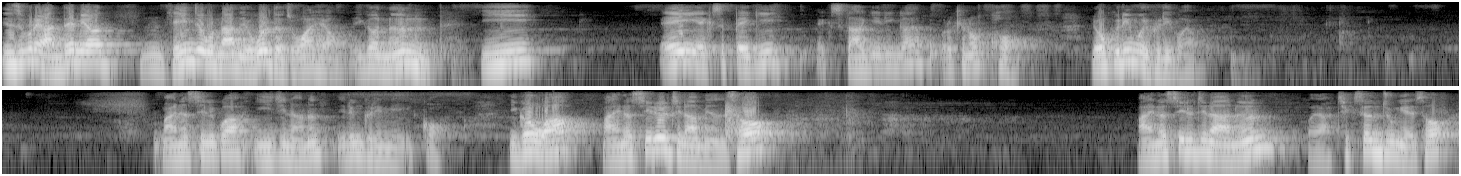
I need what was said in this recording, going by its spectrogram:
인수분해가 안 되면 음, 개인적으로 나는 이걸 더 좋아해요. 이거는 2 ax 빼기 x 더하기 1인가요? 이렇게 놓고 요 그림을 그리고요. 마이너스 1과 2 지나는 이런 그림이 있고 이거와 마이너스 1을 지나면서 마이너스 1 지나는 뭐야 직선 중에서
